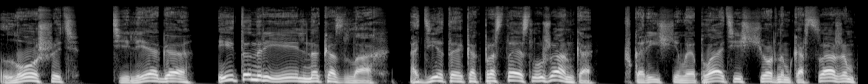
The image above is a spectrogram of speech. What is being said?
Лошадь, телега и Танриэль на козлах, одетая как простая служанка, в коричневое платье с черным корсажем,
